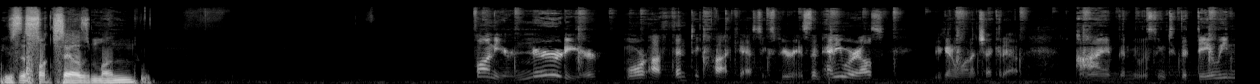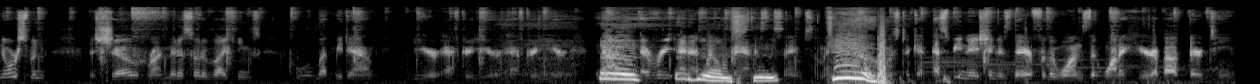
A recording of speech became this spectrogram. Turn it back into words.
He's the sock salesman. Funnier, nerdier, more authentic podcast experience than anywhere else, you're going to want to check it out. I am going to be listening to The Daily Norseman, the show around Minnesota Vikings who will let me down year after year after year. Not every NFL fan is the same. So Jim. Acoustic SB Nation is there for the ones that want to hear about their team.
